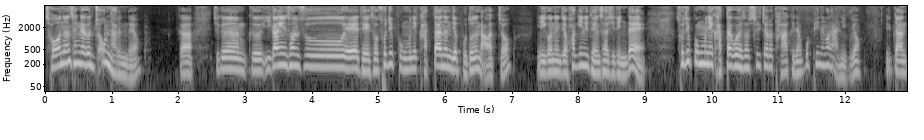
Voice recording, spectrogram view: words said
저는 생각은 조금 다른데요. 그러니까 지금 그 이강인 선수에 대해서 소집 공문이 갔다는 이제 보도는 나왔죠. 이거는 이제 확인이 된 사실인데 소집 공문이 갔다고 해서 실제로 다 그냥 뽑히는 건 아니고요. 일단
